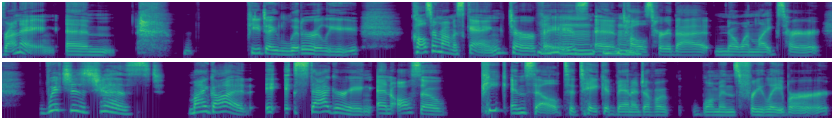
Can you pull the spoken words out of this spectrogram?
running. And PJ literally calls her mama skank to her face mm-hmm, and mm-hmm. tells her that no one likes her, which is just, my God, it, it, staggering. And also peak incel to take advantage of a woman's free labor,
